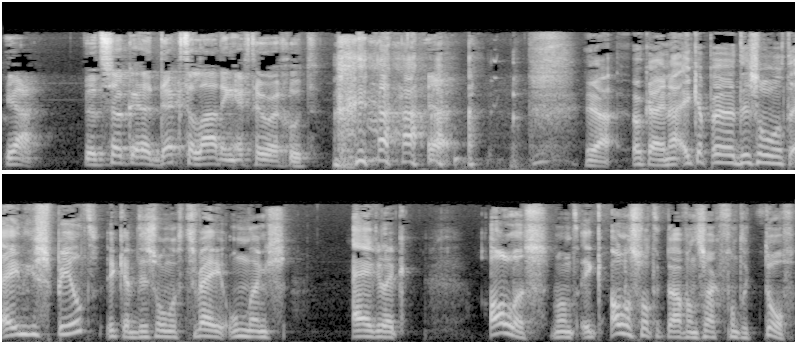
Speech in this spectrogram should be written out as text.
ja, dat is ook, uh, dekt de lading echt heel erg goed. ja. Ja, oké. nou, ik heb eh Dishonored 1 gespeeld. Ik heb Dishonored 2, ondanks eigenlijk alles, want ik, alles wat ik daarvan zag, vond ik tof.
